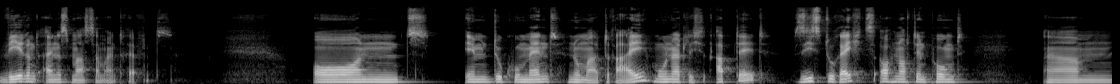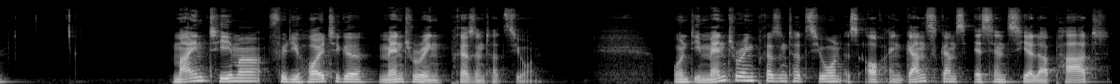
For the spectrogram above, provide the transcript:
während eines Mastermind-Treffens. Und im Dokument Nummer drei monatliches Update, siehst du rechts auch noch den Punkt ähm, Mein Thema für die heutige Mentoring-Präsentation. Und die Mentoring-Präsentation ist auch ein ganz, ganz essentieller Part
